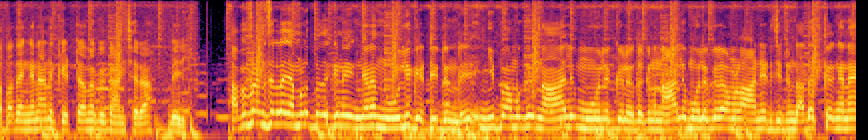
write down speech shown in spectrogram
അപ്പോൾ അതെങ്ങനെയാണ് കെട്ടുക എന്നൊക്കെ കാണിച്ചു തരാം വരി. അപ്പോൾ ഫ്രണ്ട്സ് എല്ലാം നമ്മളിപ്പോൾ ഇതൊക്കെ ഇങ്ങനെ നൂൽ കെട്ടിയിട്ടുണ്ട്. ഇനിയിപ്പോൾ നമുക്ക് നാല് മൂലക്കലും ഇതൊക്കെ നാല് മൂലക്കലും നമ്മൾ ആണി അടിച്ചിട്ടുണ്ട്. അതൊക്കെ ഇങ്ങനെ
